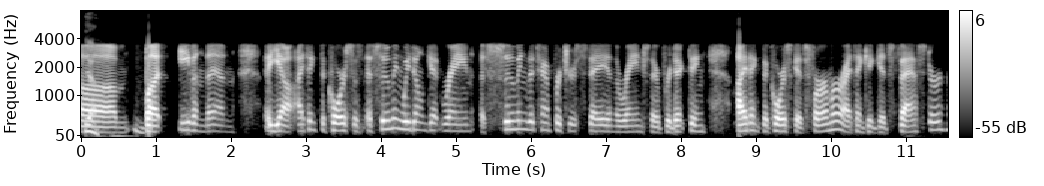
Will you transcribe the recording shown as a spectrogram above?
Yeah. Um, but even then, yeah, I think the course is assuming we don't get rain, assuming the temperatures stay in the range they're predicting. I think the course gets firmer. I think it gets faster,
